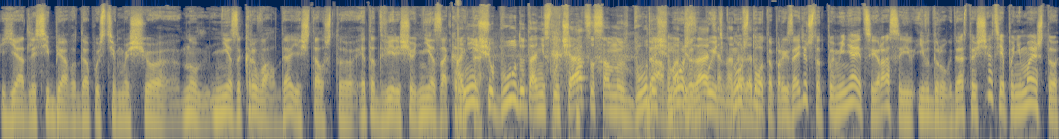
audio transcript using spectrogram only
я для себя, вот, допустим, еще ну, не закрывал, да, я считал, что эта дверь еще не закрыта. Они еще будут, они случатся со мной в будущем да, может быть, ну, что-то произойдет, что-то поменяется, и раз, и, и вдруг, да. То есть сейчас я понимаю, что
